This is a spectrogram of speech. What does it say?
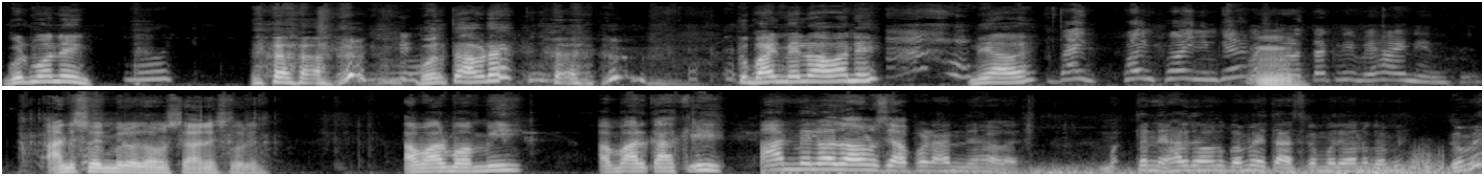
ગુડ મોર્નિંગ બોલતા આવડે? તું ભાઈ મેલો આવવાની? નહીં આવે? આને સોન મેળવા જવાનું છે આને સોરે. અમાર મમ્મી અમાર કાકી આન મેળવા જવાનું છે આપણે આન નિહાળે. તને નિહાળ જવાનું ગમે? તો આશ્રમમાં જવાનું ગમે? ગમે?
